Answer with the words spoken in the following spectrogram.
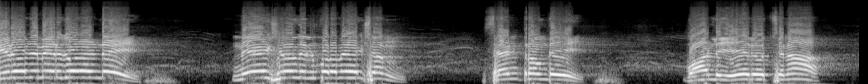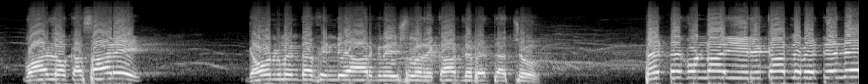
ఈరోజు మీరు చూడండి. నేషనల్ ఇన్ఫర్మేషన్ సెంటర్ ఉంది. వాళ్ళు ఏది వచ్చినా వాళ్ళు ఒకసారి గవర్నమెంట్ ఆఫ్ ఇండియా ఆర్గనైజేషన్లో రికార్డులు పెట్టచ్చు. పెట్టకుండా ఈ రికార్డులు పెట్టింది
